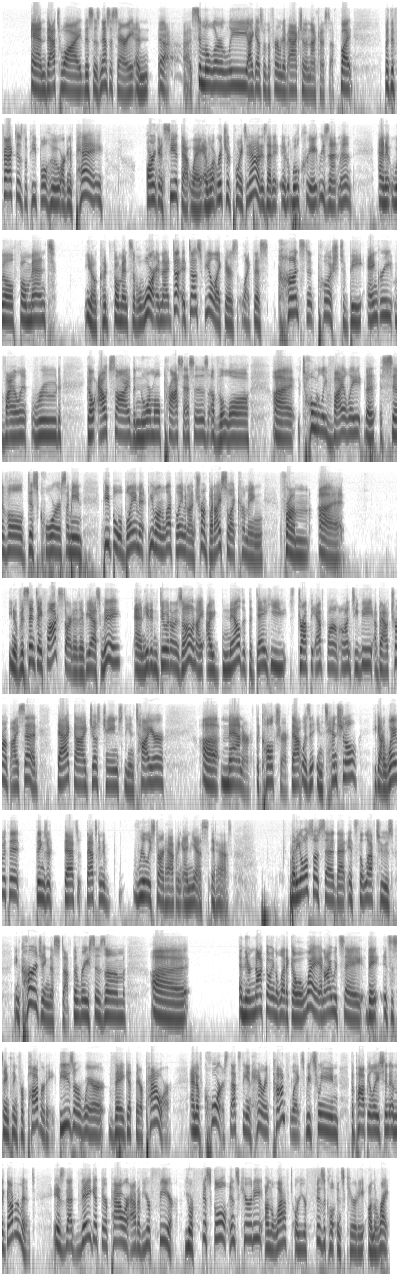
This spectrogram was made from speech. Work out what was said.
and that's why this is necessary and uh, uh, similarly i guess with affirmative action and that kind of stuff but but the fact is the people who are going to pay aren't going to see it that way and what richard pointed out is that it, it will create resentment and it will foment you know could foment civil war and that do, it does feel like there's like this constant push to be angry violent rude go outside the normal processes of the law uh, totally violate the civil discourse. I mean, people will blame it. People on the left blame it on Trump, but I saw it coming from, uh, you know, Vicente Fox started. If you ask me, and he didn't do it on his own. I, I nailed it the day he dropped the f bomb on TV about Trump. I said that guy just changed the entire uh, manner, the culture. That was intentional. He got away with it. Things are that's that's going to really start happening. And yes, it has. But he also said that it's the left who's encouraging this stuff, the racism, uh, and they're not going to let it go away. And I would say they it's the same thing for poverty. These are where they get their power. And of course, that's the inherent conflicts between the population and the government is that they get their power out of your fear, your fiscal insecurity on the left or your physical insecurity on the right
